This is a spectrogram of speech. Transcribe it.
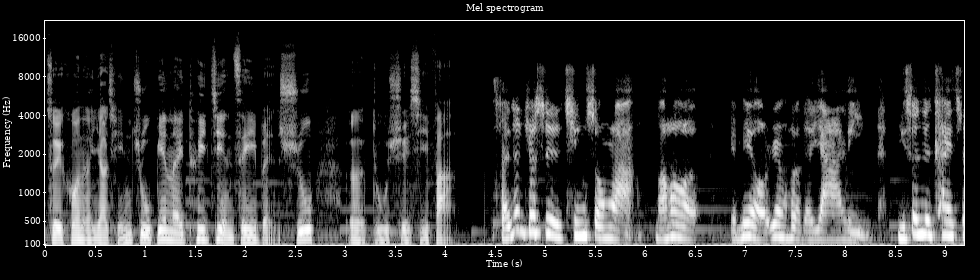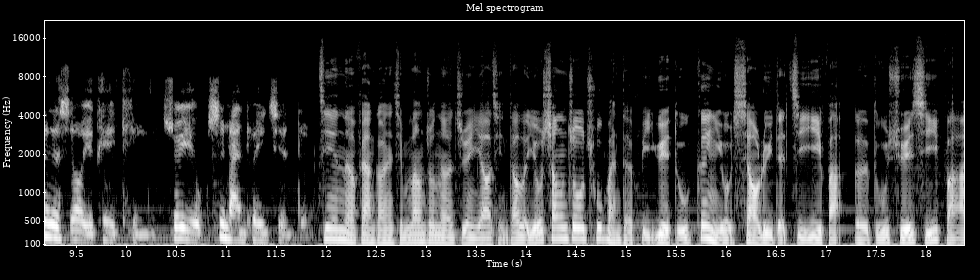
最后呢，要请主编来推荐这一本书《耳读学习法》，反正就是轻松啦，然后。也没有任何的压力，你甚至开车的时候也可以听，所以是蛮推荐的。今天呢，非常高兴节目当中呢，志远邀请到了由商周出版的《比阅读更有效率的记忆法——耳读学习法》。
